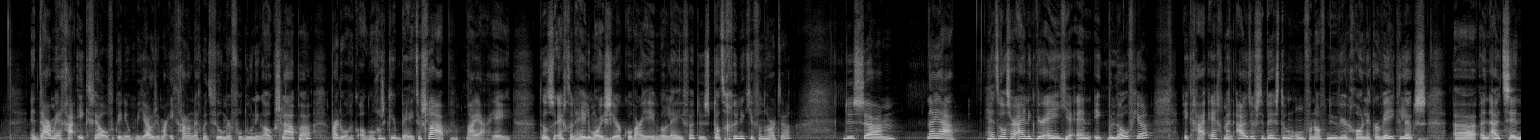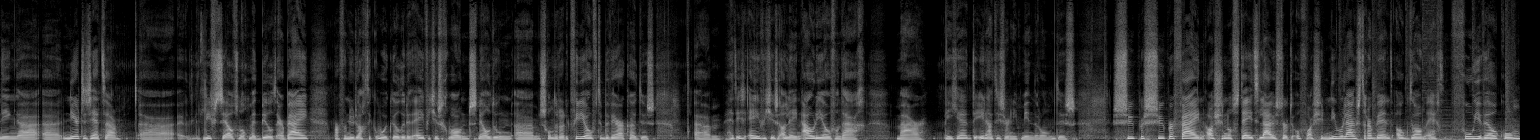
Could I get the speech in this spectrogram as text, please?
En daarmee ga ik zelf, ik weet niet of het met jou zit, maar ik ga dan echt met veel meer voldoening ook slapen. Waardoor ik ook nog eens een keer beter slaap. Nou ja, hey, dat is echt een hele mooie cirkel waar je in wil leven. Dus dat gun ik je van harte. Dus um, nou ja, het was er eindelijk weer eentje en ik beloof je, ik ga echt mijn uiterste best doen om vanaf nu weer gewoon lekker wekelijks uh, een uitzending uh, uh, neer te zetten. het liefst zelfs nog met beeld erbij. Maar voor nu dacht ik, oeh, ik wilde dit eventjes gewoon snel doen ehm, zonder dat ik video hoef te bewerken. Dus ehm, het is eventjes alleen audio vandaag. Maar weet je, de inhoud is er niet minder om. Dus super, super fijn als je nog steeds luistert. Of als je nieuwe luisteraar bent, ook dan echt voel je welkom.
